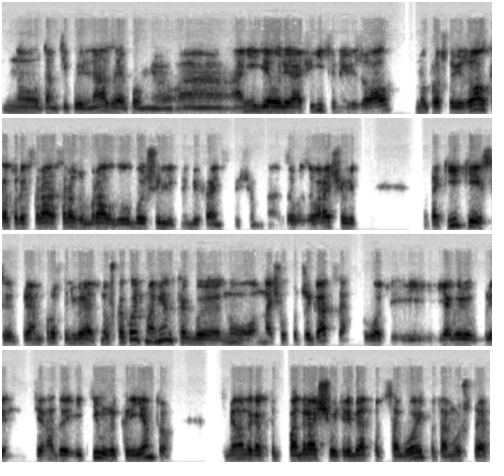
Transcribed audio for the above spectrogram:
ну, там типа Ильназа, я помню, а, они делали офигительный визуал, ну, просто визуал, который сразу, сразу брал голубой шильдик на биханте, причем заворачивали такие кейсы, прям просто невероятно. Но в какой-то момент, как бы, ну, он начал поджигаться, вот, и я говорю, блин, тебе надо идти уже к клиенту, тебе надо как-то подращивать ребят под собой, потому что,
